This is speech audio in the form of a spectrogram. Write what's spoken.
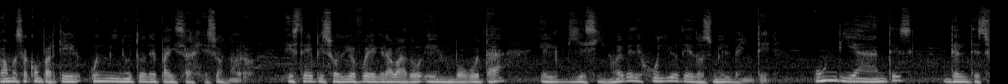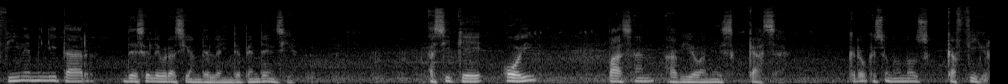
vamos a compartir un minuto de paisaje sonoro. Este episodio fue grabado en Bogotá el 19 de julio de 2020, un día antes del desfile militar de celebración de la independencia. Así que hoy pasan aviones casa. Creo que son unos Kafir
